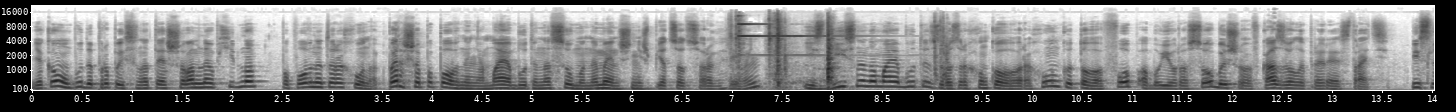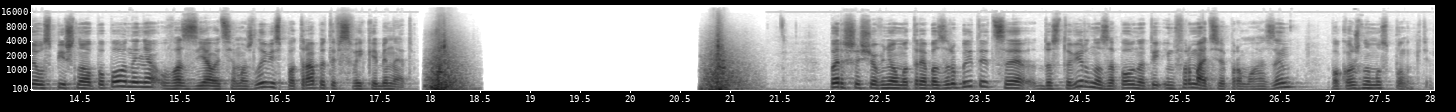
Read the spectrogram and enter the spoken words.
в якому буде прописано те, що вам необхідно поповнити рахунок. Перше поповнення має бути на суму не менш ніж 540 гривень, і здійснено має бути з розрахункового рахунку того ФОП або юрособи, що ви вказували при реєстрації. Після успішного поповнення у вас з'явиться можливість потрапити в свій кабінет. Перше, що в ньому треба зробити, це достовірно заповнити інформацію про магазин по кожному з пунктів.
